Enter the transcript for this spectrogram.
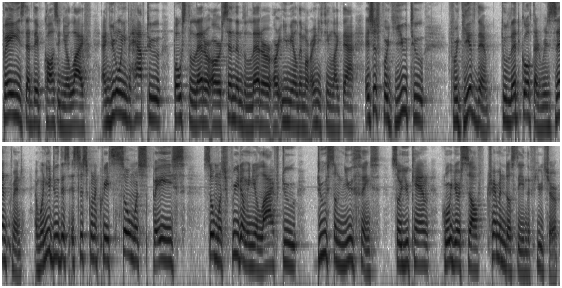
pains that they've caused in your life. And you don't even have to post the letter or send them the letter or email them or anything like that. It's just for you to forgive them to let go of that resentment. And when you do this it's just going to create so much space so much freedom in your life to do some new things so you can grow yourself tremendously in the future.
